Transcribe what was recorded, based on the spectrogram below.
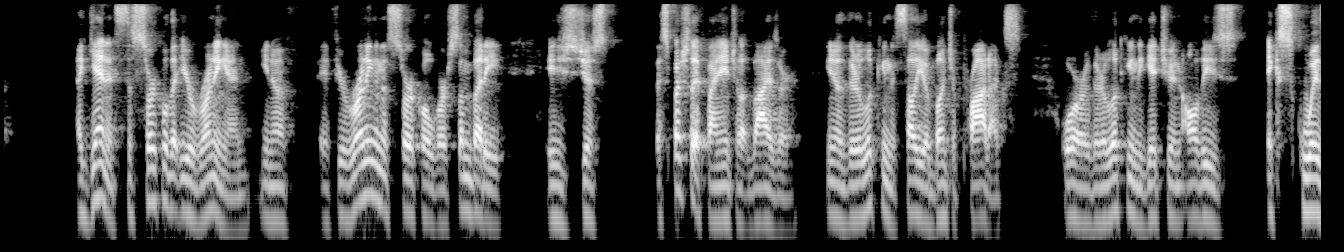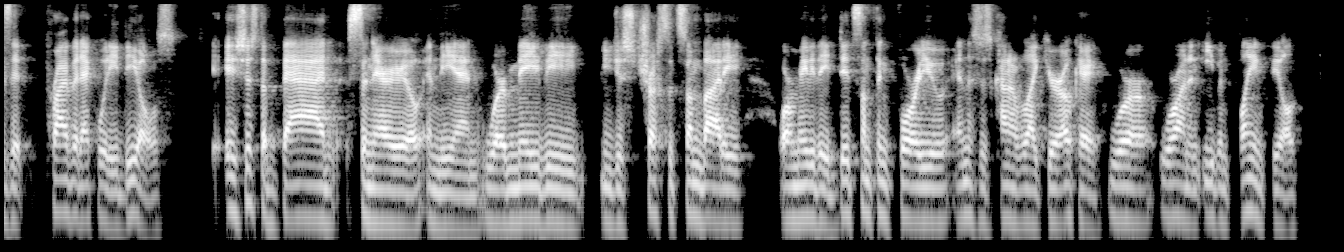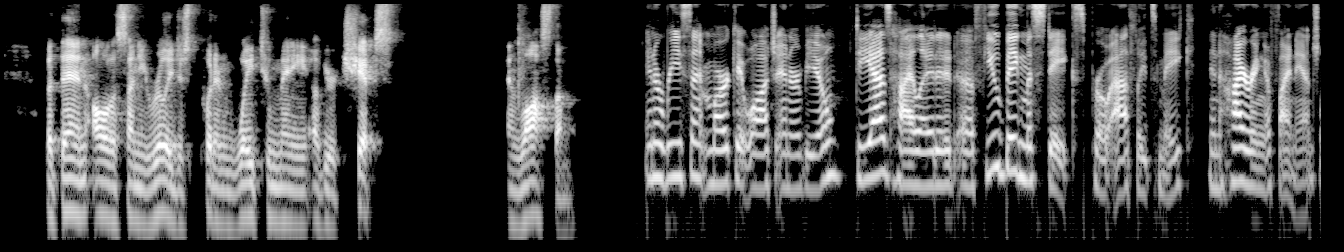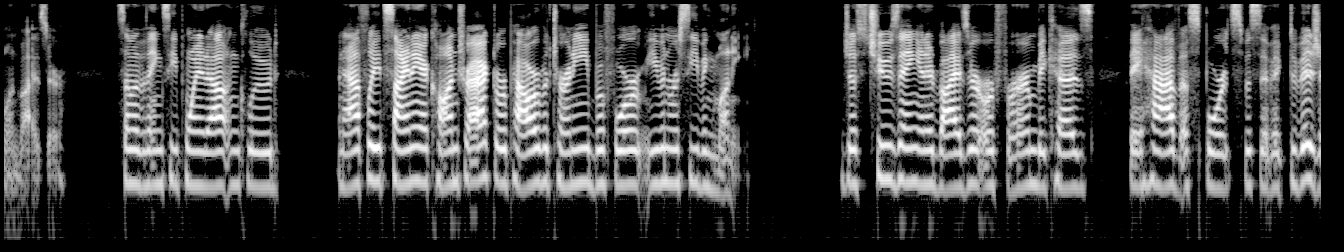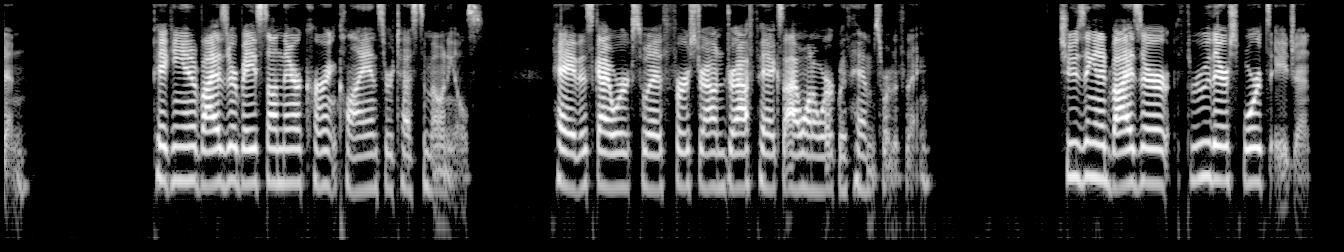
again, it's the circle that you're running in. You know, if, if you're running in a circle where somebody is just especially a financial advisor, you know, they're looking to sell you a bunch of products or they're looking to get you in all these exquisite private equity deals. It's just a bad scenario in the end where maybe you just trusted somebody or maybe they did something for you and this is kind of like you're okay, we're we're on an even playing field. But then all of a sudden you really just put in way too many of your chips and lost them. In a recent Market Watch interview, Diaz highlighted a few big mistakes pro athletes make in hiring a financial advisor. Some of the things he pointed out include an athlete signing a contract or power of attorney before even receiving money, just choosing an advisor or firm because they have a sports specific division, picking an advisor based on their current clients or testimonials. Hey, this guy works with first round draft picks, I want to work with him, sort of thing. Choosing an advisor through their sports agent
